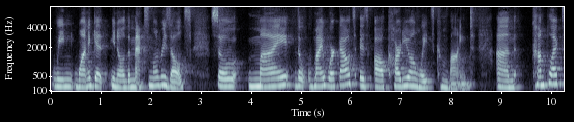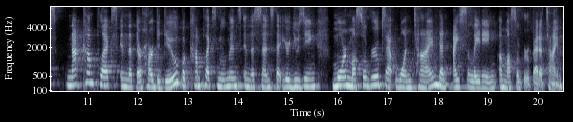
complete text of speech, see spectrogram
We want to get, you know, the maximal results. So, my the my workouts is all cardio and weights combined. Um, complex not complex in that they're hard to do, but complex movements in the sense that you're using more muscle groups at one time than isolating a muscle group at a time.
